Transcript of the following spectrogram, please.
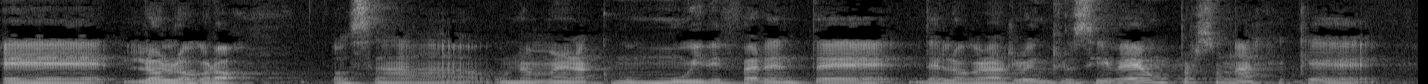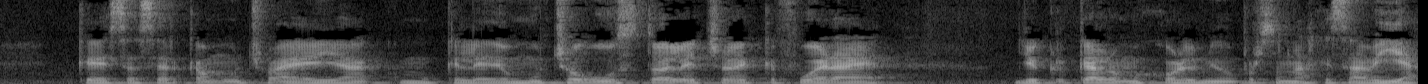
eh, lo logró. O sea, una manera como muy diferente de lograrlo. Inclusive un personaje que, que se acerca mucho a ella, como que le dio mucho gusto el hecho de que fuera... Yo creo que a lo mejor el mismo personaje sabía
